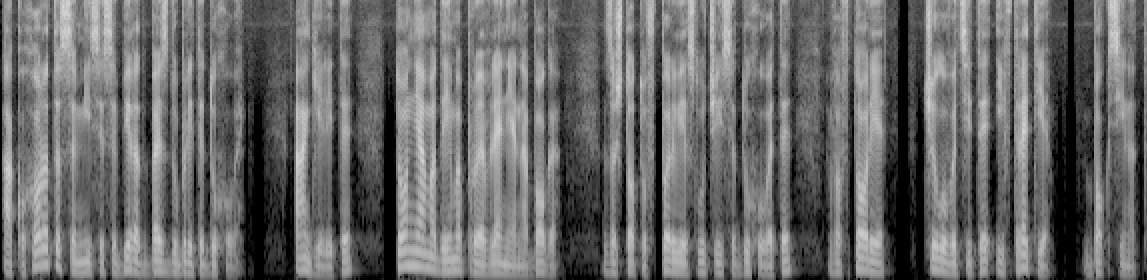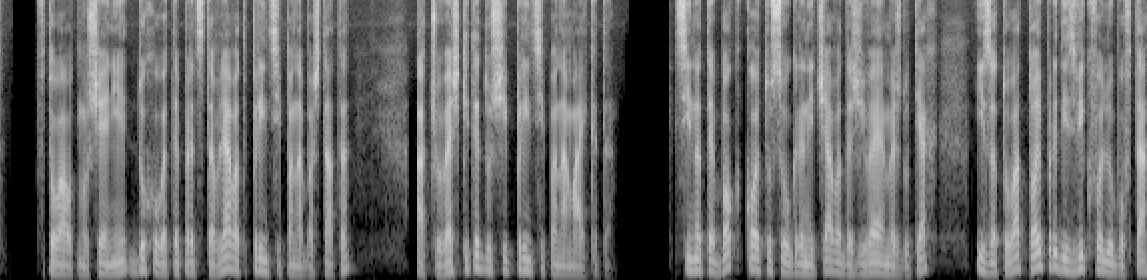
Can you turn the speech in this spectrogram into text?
Ако хората сами се събират без добрите духове, ангелите, то няма да има проявление на Бога, защото в първия случай са духовете, във втория – человеците и в третия – Бог Синът. В това отношение духовете представляват принципа на бащата, а човешките души – принципа на майката. Синът е Бог, който се ограничава да живее между тях и затова той предизвиква любовта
